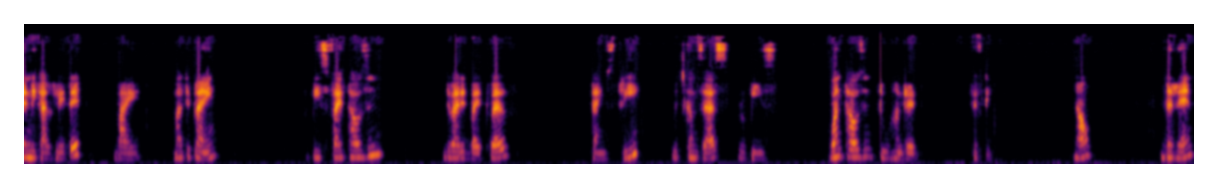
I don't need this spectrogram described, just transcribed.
can be calculated by multiplying rupees 5000 divided by 12 times 3 which comes as rupees 1250. Now the rent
